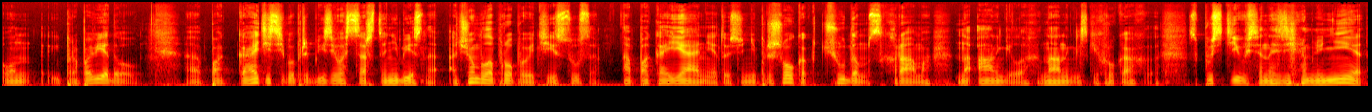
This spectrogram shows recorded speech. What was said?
он проповедовал, «А, покайтесь, ибо приблизилось Царство Небесное. О чем была проповедь Иисуса? А покаяние. То есть он не пришел как чудом с храма на ангелах, на ангельских руках спустился на землю. Нет,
